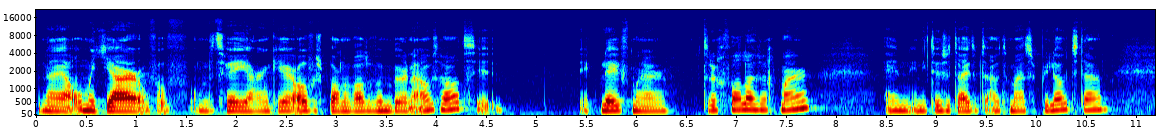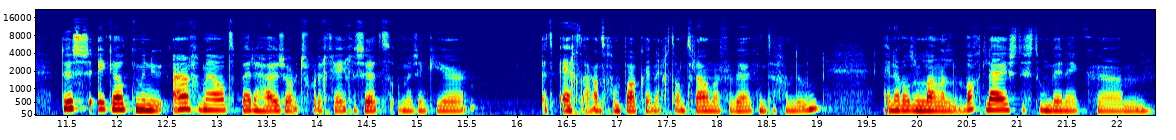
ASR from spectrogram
nou ja, om het jaar of, of om de twee jaar een keer overspannen was of een burn-out had. Ik bleef maar terugvallen, zeg maar. En in die tussentijd op de automatische piloot staan. Dus ik had me nu aangemeld bij de huisarts voor de GGZ om eens een keer het echt aan te gaan pakken en echt aan traumaverwerking te gaan doen. En er was een lange wachtlijst, dus toen ben ik, um,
